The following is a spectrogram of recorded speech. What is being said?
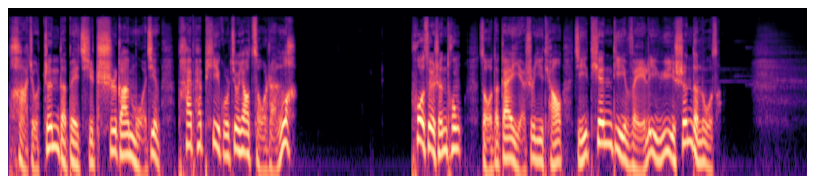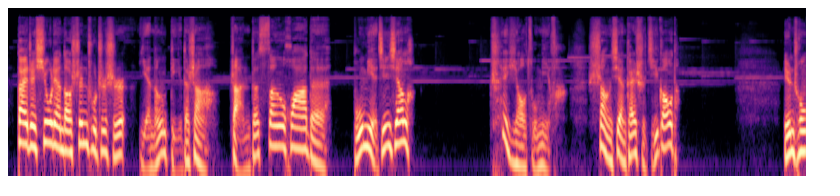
怕就真的被其吃干抹净，拍拍屁股就要走人了。破碎神通走的该也是一条集天地伟力于一身的路子。待这修炼到深处之时，也能抵得上斩得三花的不灭金仙了。这妖族秘法上限该是极高的。林冲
